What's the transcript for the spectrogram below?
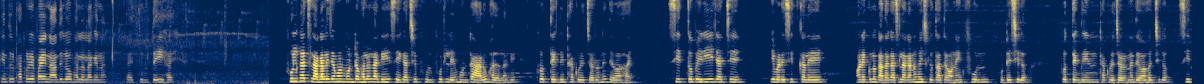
কিন্তু ঠাকুরের পায়ে না দিলেও ভালো লাগে না, তাই তুলতেই হয়। ফুল গাছ লাগালে যেমন মনটা ভালো লাগে, সেই গাছে ফুল ফুটলে মনটা আরও ভালো লাগে। প্রত্যেক দিন ঠাকুরের চরণে দেওয়া হয়। শীত তো পেরিয়ে যাচ্ছে। এবারে শীতকালে অনেকগুলো গাঁদা গাছ লাগানো হয়েছিল, তাতে অনেক ফুল ফুটেছিল। প্রত্যেক দিন ঠাকুরের চরণে দেওয়া হচ্ছিল। শীত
